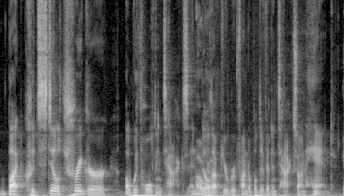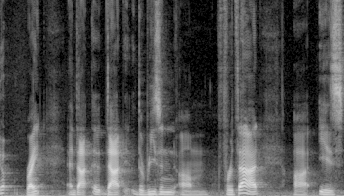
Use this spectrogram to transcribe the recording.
but could still trigger a withholding tax and build up your refundable dividend tax on hand. Yep. right? And that that the reason um, for that uh, is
